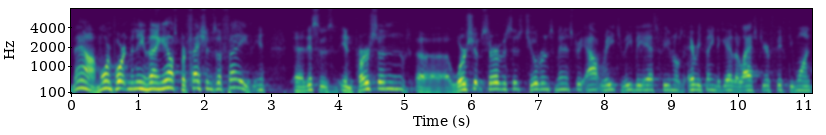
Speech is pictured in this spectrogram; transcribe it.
Now, more important than anything else, professions of faith. Uh, this is in person, uh, worship services, children's ministry, outreach, VBS, funerals, everything together. Last year, 51,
